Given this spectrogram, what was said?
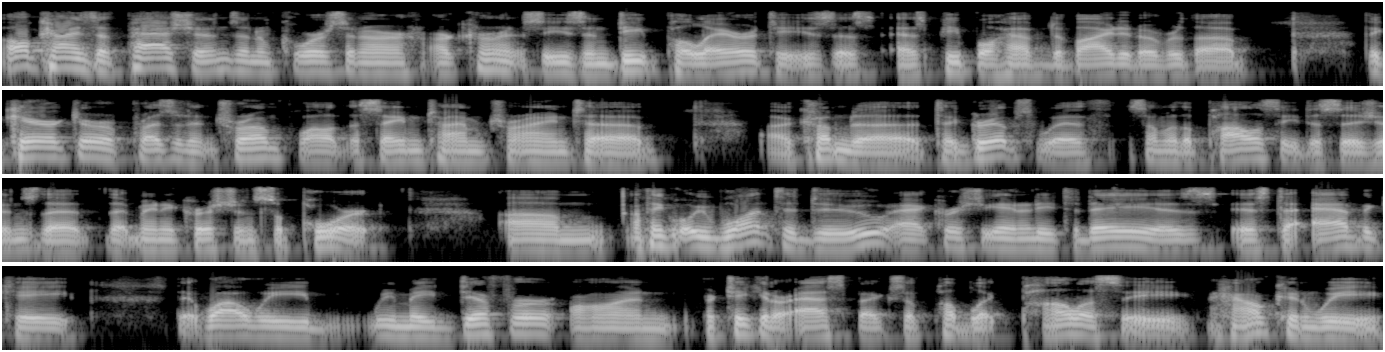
all kinds of passions and of course in our our current season deep polarities as as people have divided over the the character of President Trump while at the same time trying to uh, come to, to grips with some of the policy decisions that, that many Christians support. Um, I think what we want to do at Christianity Today is is to advocate that while we we may differ on particular aspects of public policy, how can we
